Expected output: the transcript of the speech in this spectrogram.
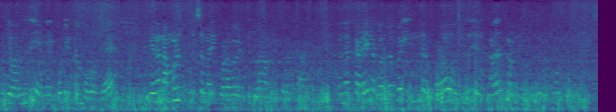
இங்கே வந்து என்னை கூட்டிகிட்டு தான் போவாங்க ஏன்னா நம்மளுக்கு பிடிச்ச மாதிரி புடவை எடுத்துக்கலாம் அப்படிங்கிறதுக்காக அதனால் கடையில் பார்த்தப்ப இந்த புடவை வந்து கலர் காம்பினேஷன் வந்து ரொம்ப பிடிச்சிருந்துச்சு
